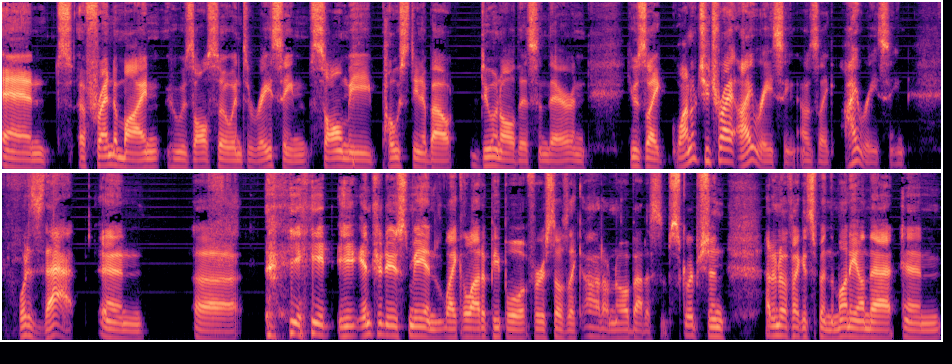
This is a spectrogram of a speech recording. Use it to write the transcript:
and a friend of mine who was also into racing saw me posting about doing all this in there, and he was like, "Why don't you try iRacing?" I was like, "iRacing, what is that?" And uh, he, he introduced me and like a lot of people at first i was like oh, i don't know about a subscription. I don't know if i could spend the money on that. And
